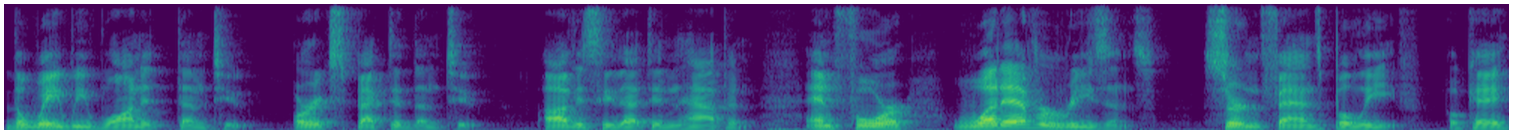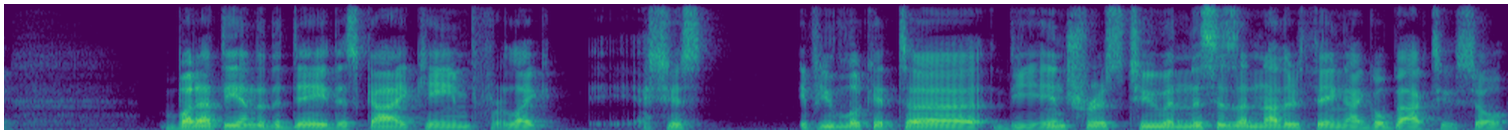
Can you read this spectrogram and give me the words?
the way we wanted them to or expected them to. Obviously, that didn't happen. And for whatever reasons, certain fans believe, okay? But at the end of the day, this guy came for like, it's just, if you look at uh, the interest too, and this is another thing I go back to. So,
